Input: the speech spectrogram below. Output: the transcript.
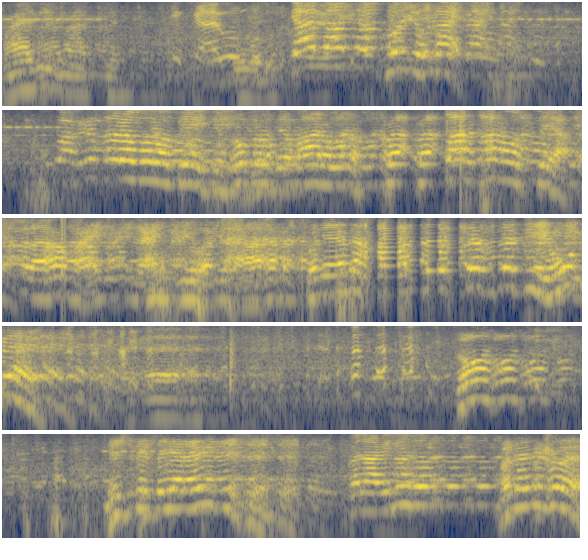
મારી વાત છે. છોકરો છે મારો કારખાનો છે હું બે તો નિષ્ઠી તૈયાર આવી ગઈ છે બનાવી લીધું બનાવી જોઈએ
